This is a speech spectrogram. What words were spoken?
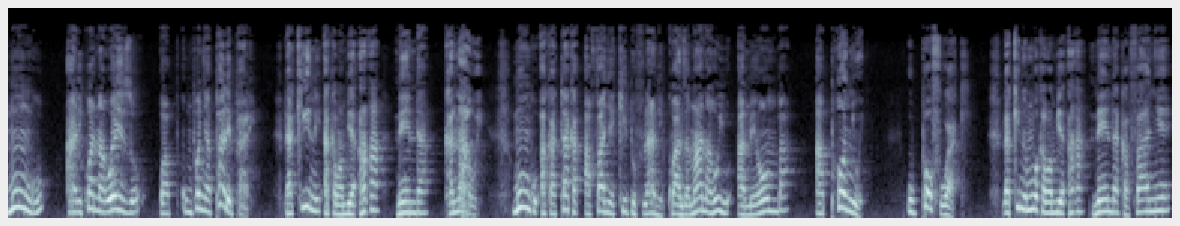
Mungu alikuwa na uwezo wa kumponya pale pale lakini akamwambia "Aa, nenda kanawe. Mungu akataka afanye kitu fulani kwanza maana huyu ameomba aponywe upofu wake. Lakini mungu akamwambia nenda kafanye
